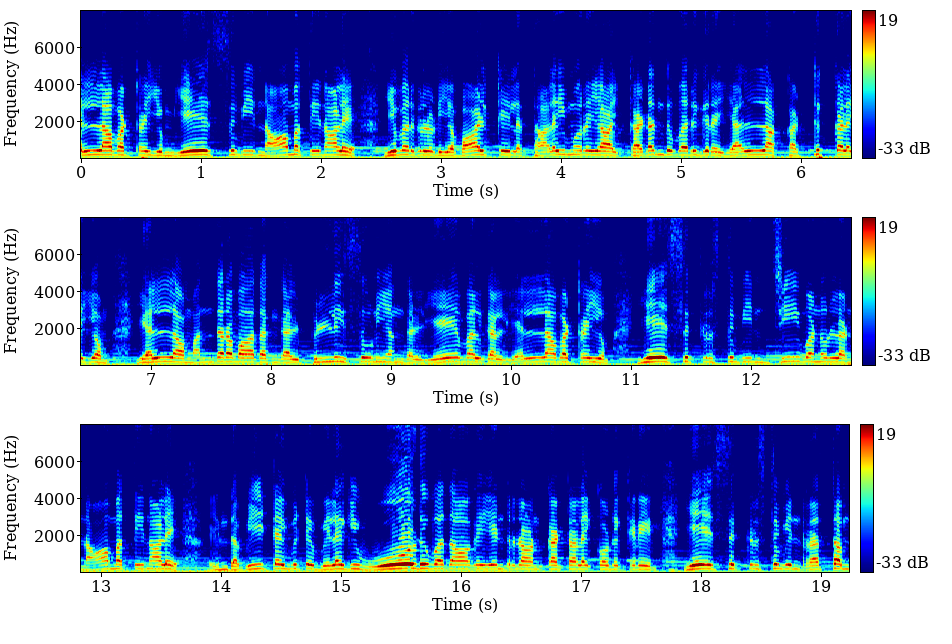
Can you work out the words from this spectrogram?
எல்லாவற்றையும் இயேசுவி நாமத்தினாலே இவர்களுடைய வாழ்க்கையில் தலைமுறையாய் கடந்து வருகிற எல்லா கட்டுக்களையும் எல்லா மந்திரவாதங்கள் பில்லி சூனியங்கள் ஏவல்கள் எல்லாவற்றையும் இயேசு கிறிஸ்துவின் ஜீவனுள்ள நாமத்தினாலே இந்த வீட்டை விட்டு விலகி ஓடுவதாக என்று நான் கட்டளை கொடுக்கிறேன். இயேசு கிறிஸ்துவின் ரத்தம்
